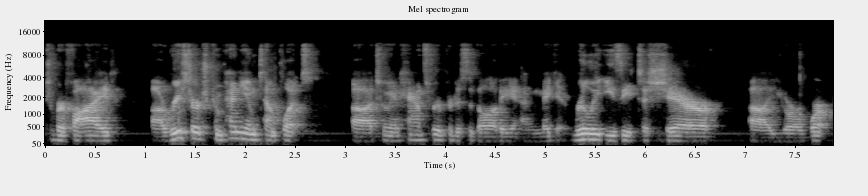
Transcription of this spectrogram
to provide a research compendium template uh, to enhance reproducibility and make it really easy to share uh, your work.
